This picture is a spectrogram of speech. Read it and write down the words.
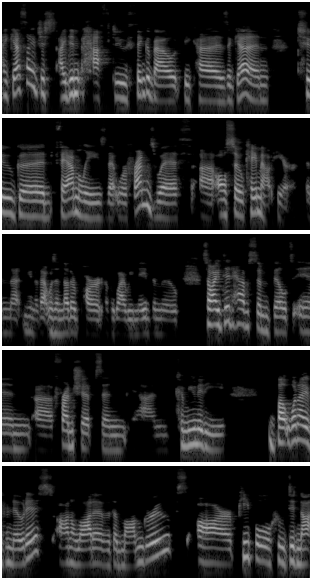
I guess I just I didn't have to think about because again, two good families that we're friends with uh, also came out here and that you know that was another part of why we made the move so i did have some built-in uh, friendships and, and community but what I've noticed on a lot of the mom groups are people who did not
